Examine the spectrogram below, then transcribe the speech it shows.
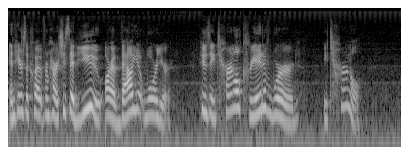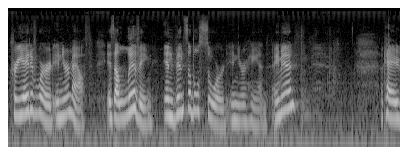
And here's a quote from her. She said, You are a valiant warrior whose eternal creative word eternal, creative word in your mouth is a living, invincible sword in your hand. Amen? Okay,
